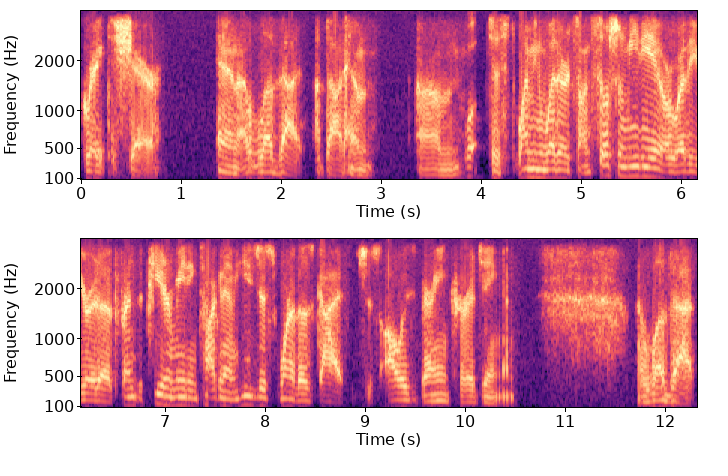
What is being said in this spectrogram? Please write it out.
great to share, and I love that about him. Um, Well- just, I mean, whether it's on social media or whether you're at a Friends of Peter meeting talking to him, he's just one of those guys. It's just always very encouraging, and I love that.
